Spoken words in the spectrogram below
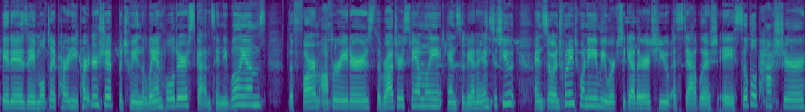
It is a multi-party partnership between the landholder, Scott and Sandy Williams, the farm operators, the Rogers family, and Savanna Institute. And so in 2020, we worked together to establish a silvopasture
